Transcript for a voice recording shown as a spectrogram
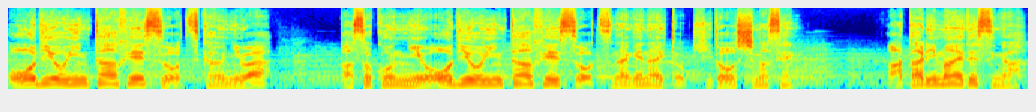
う。オーディオインターフェースを使うにはパソコンにオーディオインターフェースをつなげないと起動しません。当たり前ですが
